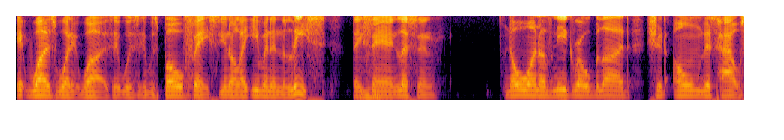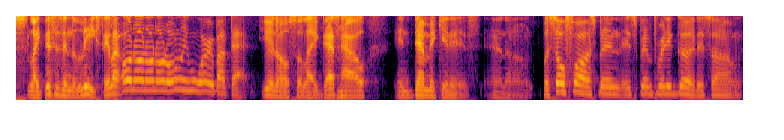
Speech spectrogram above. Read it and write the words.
it was what it was. It was it was bold faced. You know, like even in the lease, they saying, listen no one of Negro blood should own this house. Like this is in the lease. They like, oh no, no, no, don't even worry about that. You know, so like that's how endemic it is. And um, but so far it's been it's been pretty good. It's um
